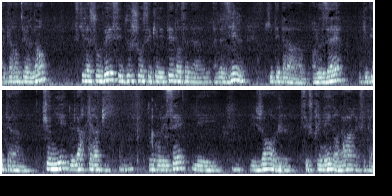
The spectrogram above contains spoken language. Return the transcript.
à 41 ans qui l'a sauvée, c'est deux choses. C'est qu'elle était dans un, asile qui était en Lozère et qui était un pionnier de l'art-thérapie. Donc on laissait les, les gens euh, s'exprimer dans l'art, etc.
